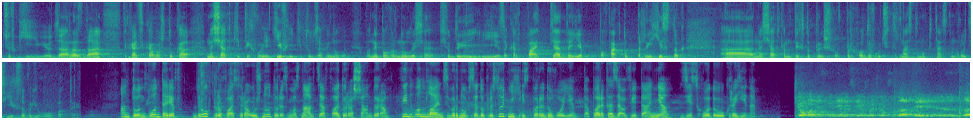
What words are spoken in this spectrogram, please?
чи в Києві. От зараз да, така цікава штука. Нащадки тих вояків, які тут загинули, вони повернулися сюди, і Закарпаття дає по факту прихисток нащадкам тих, хто прийшов, приходив у 14-15 році їх завоювати. Антон Бондарєв – друг професора ужну туризмознавця Федора Шандора. Він онлайн звернувся до присутніх із передової та переказав вітання зі сходу України. За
